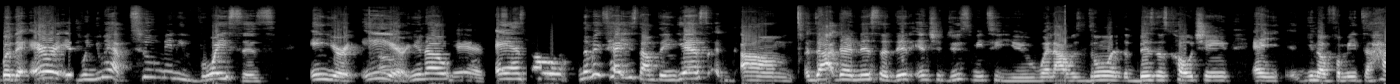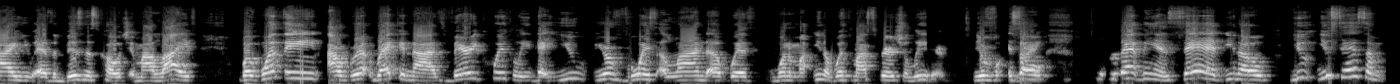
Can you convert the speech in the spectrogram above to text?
but the error is when you have too many voices in your ear, oh, you know? Yeah. And so let me tell you something. Yes, um, Dr. Anissa did introduce me to you when I was doing the business coaching and, you know, for me to hire you as a business coach in my life. But one thing I re- recognized very quickly that you, your voice aligned up with one of my, you know, with my spiritual leader. Your, so right with that being said, you know, you you said some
